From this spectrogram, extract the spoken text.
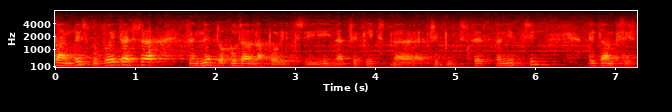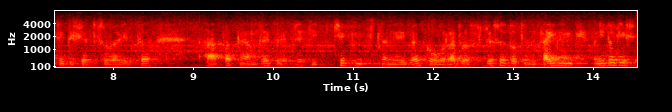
pan biskup Vojtaša se hned to udal na policii, na, četnic, na četnické stanici, kdy tam přišli, vyšetřovali to pak nám řekli, že ti četníci tam měli velkou radost, že se to ten tajný, oni totiž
